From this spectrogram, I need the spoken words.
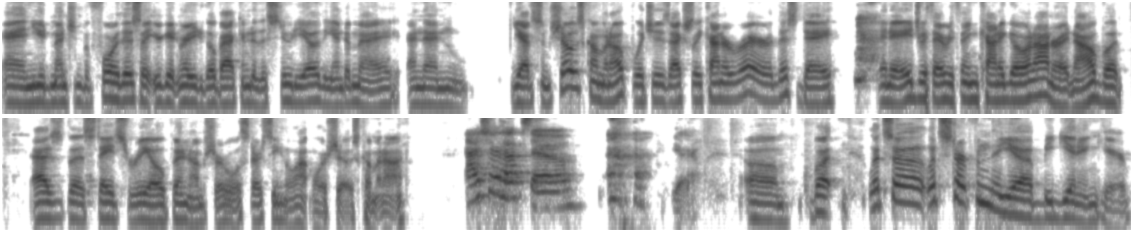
and you'd mentioned before this that you're getting ready to go back into the studio the end of May, and then you have some shows coming up, which is actually kind of rare this day and age with everything kind of going on right now. But as the states reopen, I'm sure we'll start seeing a lot more shows coming on. I sure hope so. Yeah. Um, but let's uh let's start from the uh, beginning here.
